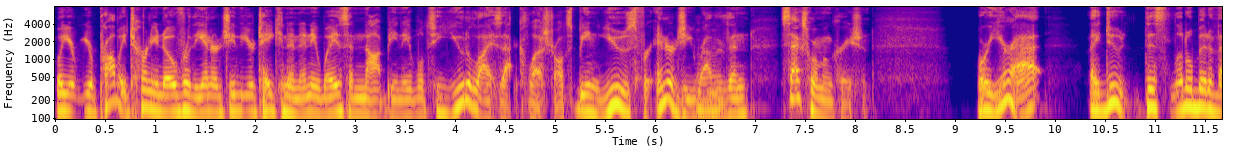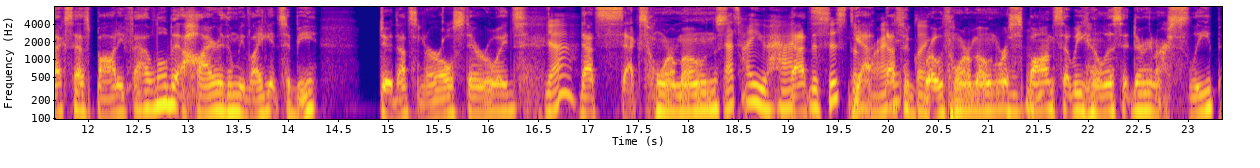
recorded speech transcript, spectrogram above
well, you're, you're probably turning over the energy that you're taking in anyways and not being able to utilize that cholesterol. It's being used for energy mm-hmm. rather than sex hormone creation. Where you're at, like, dude, this little bit of excess body fat, a little bit higher than we'd like it to be, dude, that's neural steroids. Yeah. That's sex hormones. That's how you hack the system, yeah, right? that's a Like, mm-hmm. growth hormone response that we can elicit during our sleep.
